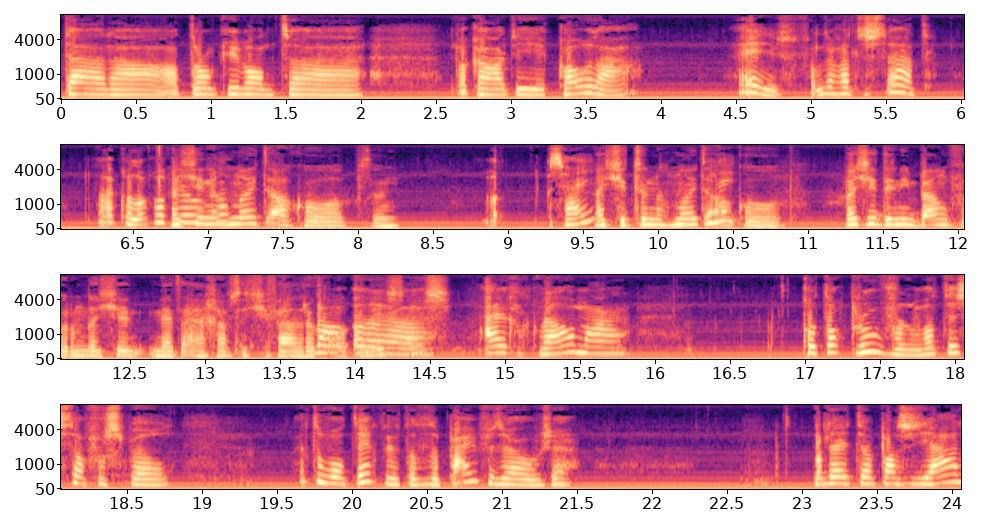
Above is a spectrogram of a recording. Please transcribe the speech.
Daar eh, dronk iemand uh, elkaar die cola. Hé, hey, van de, wat is dat? Laat ik wel ook Had je nog nooit alcohol op toen? Wat Had je toen nog nooit alcohol op? Was je er niet bang voor, omdat je net aangaf dat je vader ook nou, alcoholist was? Eigenlijk wel, maar ik kon toch proeven. Wat is dat voor spul? En toen ontdekte ik dat het pijpendozen. Maar dat heeft pas een jaar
